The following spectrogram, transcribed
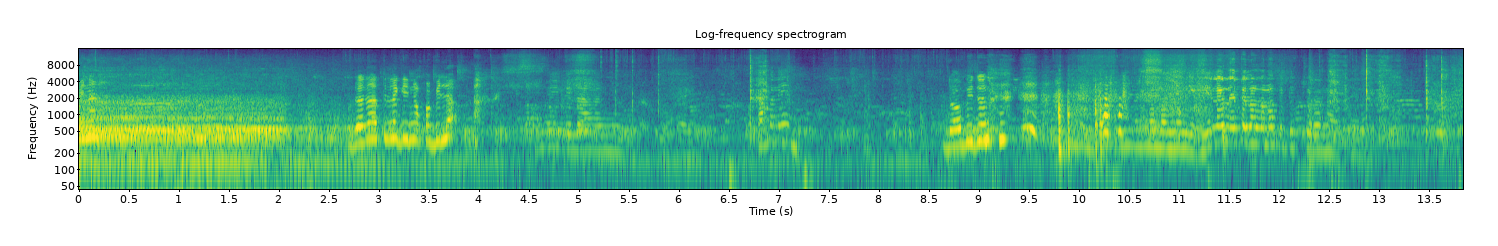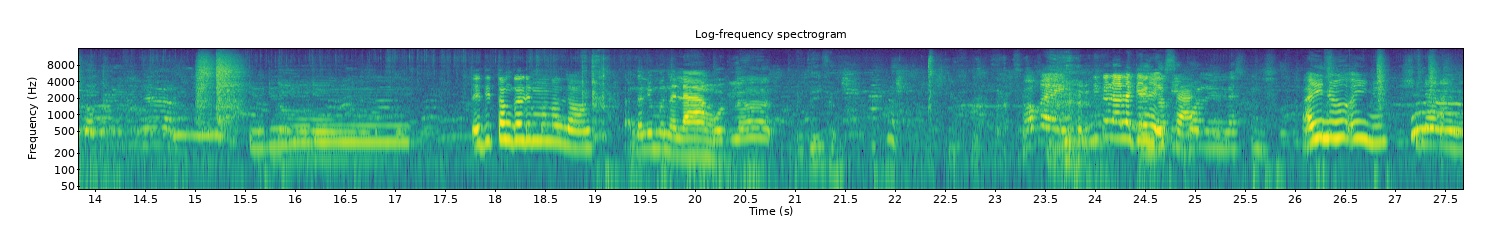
Dami na. Huwag natin lagyan yung kabila. Hindi, kailangan nyo. Okay. Tama na yan. Dami dun. Ano naman yan eh. Yan lang, ito lang naman pipicture natin. eh di tanggalin mo na lang. Tanggalin mo na lang. Okay, hindi ka lalagyan ng isa. Ayun o, ayun o. Sila ano.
